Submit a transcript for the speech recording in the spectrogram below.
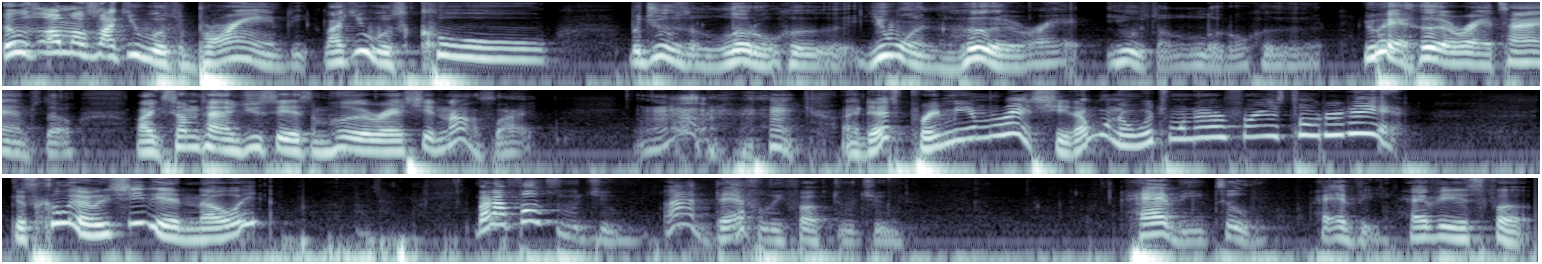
it was almost like you was brandy, like you was cool, but you was a little hood. You wasn't hood rat. You was a little hood. You had hood rat times though. Like sometimes you said some hood rat shit, and I was like, mm, like that's premium rat shit. I wonder which one of her friends told her that. Cause clearly she didn't know it. But I fucked with you. I definitely fucked with you. Heavy too. Heavy. Heavy as fuck.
